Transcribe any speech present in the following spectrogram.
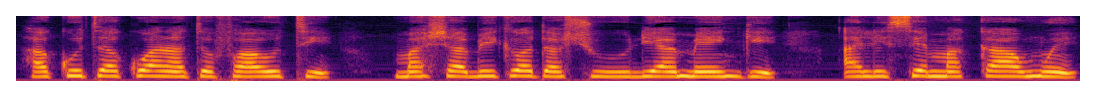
hakutakuwa na tofauti, mashabiki watashuhudia mengi, alisema Kamwe.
